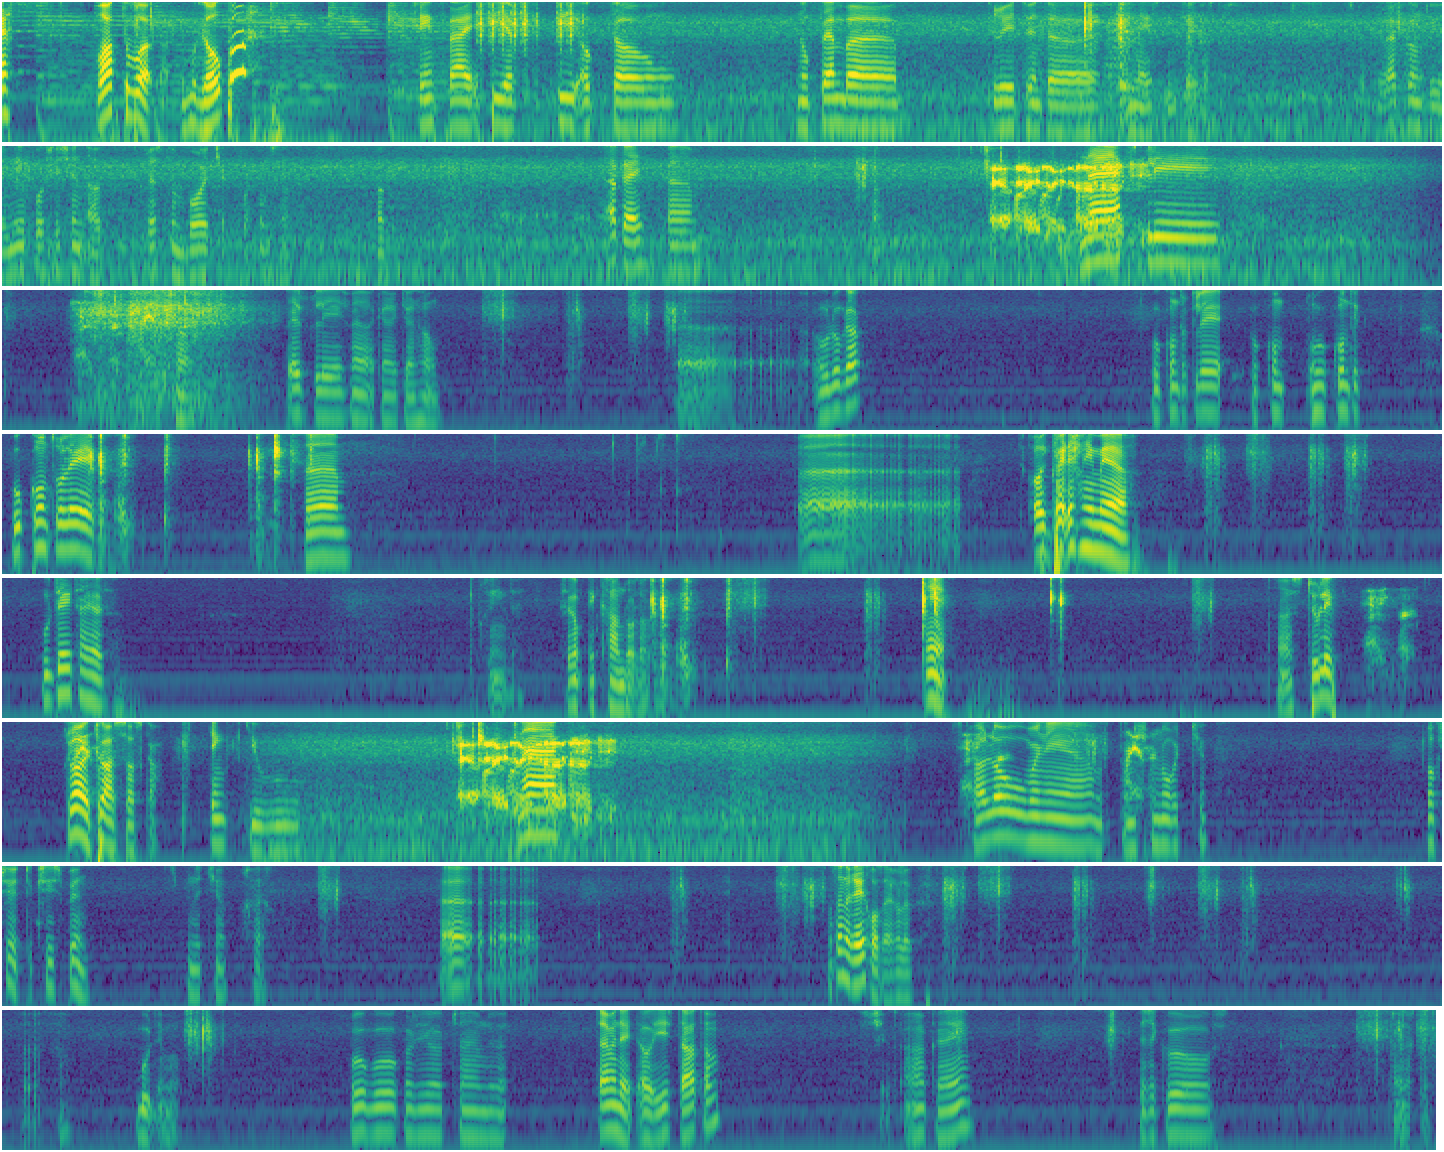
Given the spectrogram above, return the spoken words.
yes. Walk to work. Ik moet lopen? Geen 5, 4 P Octo November 23 1982. Welcome to your new position of custom board checkpoint. Oh, zo. Oké. Okay, um. oh. Next, please. Oh. Baby, please, when I home. Uh, hoe doe ik dat? Hoe controleer... Hoe kon... Hoe kon ik... Hoe controleer ik? Um... Uh, oh, ik weet echt niet meer. Hoe deed hij het? Ik heb geen idee. Ik zeg hem, ik ga hem doorlaten. Eh. Alsjeblieft. Glory to us, Oscar. Thank you. Next. Hallo meneer, een snorretje. Oh shit, ik zie spin. Spinnetje, weg. Uh, wat zijn de regels eigenlijk? Boot hem op. Hoe boek audio time time and date. Oh, hier is datum. Shit, oké. Okay. Basic rules. Oh, lekker.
